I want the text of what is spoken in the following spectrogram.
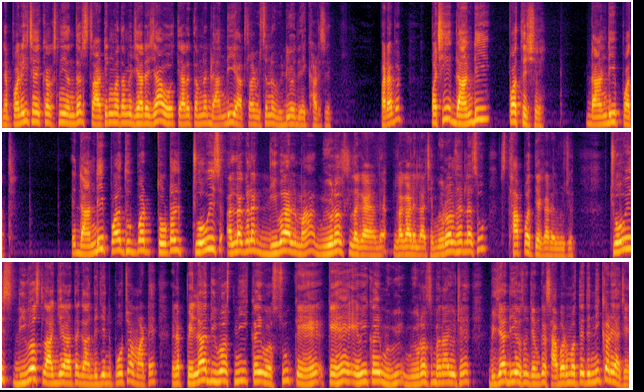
ને પરિચય કક્ષની અંદર સ્ટાર્ટિંગમાં તમે જ્યારે જાઓ ત્યારે તમને દાંડી યાત્રા વિશેનો વીડિયો દેખાડશે. બરાબર? પછી દાંડી પથ છે. દાંડી પથ. એ દાંડી પથ ઉપર ટોટલ ચોવીસ અલગ અલગ દિવાલમાં મ્યુરલ્સ લગાડેલા લગાડેલા છે. મ્યુરલ્સ એટલે શું? સ્થાપત્ય કરેલું છે. ચોવીસ દિવસ લાગ્યા હતા ગાંધીજીને પહોંચવા માટે. એટલે પહેલા દિવસની કઈ વસ્તુ કહે કહે એવી કઈ મ્યુરલ્સ બનાવ્યું છે? બીજા દિવસનું, જેમ કે સાબરમતીથી નીકળ્યા છે,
